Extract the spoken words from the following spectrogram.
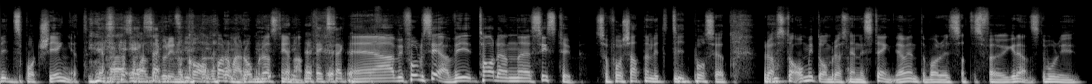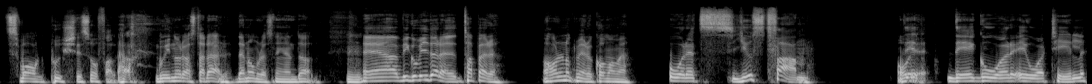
ridsportsgänget. som alltid går in och kapar de här omröstningarna. Eh, vi får väl se. Vi tar den eh, sist typ, så får chatten lite tid på sig att rösta. Om inte omröstningen är stängd. Jag vet inte vad det sattes för gräns. Det vore ju svag push i så fall. Gå in och rösta där. Den omröstningen är död. Eh, vi går vidare. Tapper, har du något mer att komma med? Årets just fan. Det, det går i år till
